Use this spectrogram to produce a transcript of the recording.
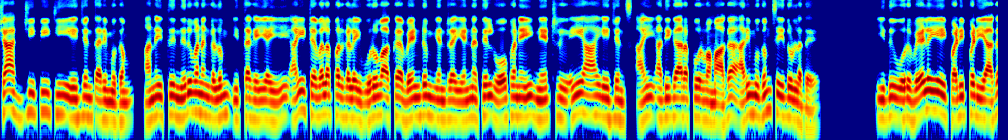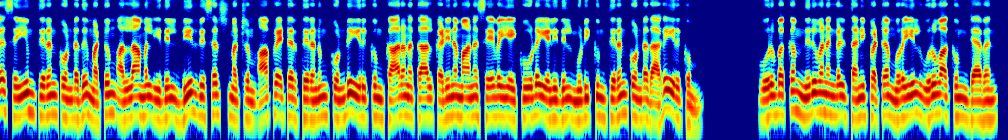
சாட் ஜிபிடி ஏஜென்ட் அறிமுகம். அனைத்து நிறுவனங்களும் இத்தகைய ஏஐ டெவலப்பர்களை உருவாக்க வேண்டும் என்ற எண்ணத்தில் ஓபனை நேற்று ஏஐ ஏஜென்ட்ஸ் ஐ அதிகாரப்பூர்வமாக அறிமுகம் செய்துள்ளது. இது ஒரு வேலையை படிப்படியாக செய்யும் திறன் கொண்டது மட்டும் அல்லாமல் இதில் டீர் ரிசர்ச் மற்றும் ஆபரேட்டர் திறனும் கொண்டு இருக்கும் காரணத்தால் கடினமான சேவையை கூட எளிதில் முடிக்கும் திறன் கொண்டதாக இருக்கும். ஒரு பக்கம் நிறுவனங்கள் தனிப்பட்ட முறையில் உருவாக்கும் டேவன்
